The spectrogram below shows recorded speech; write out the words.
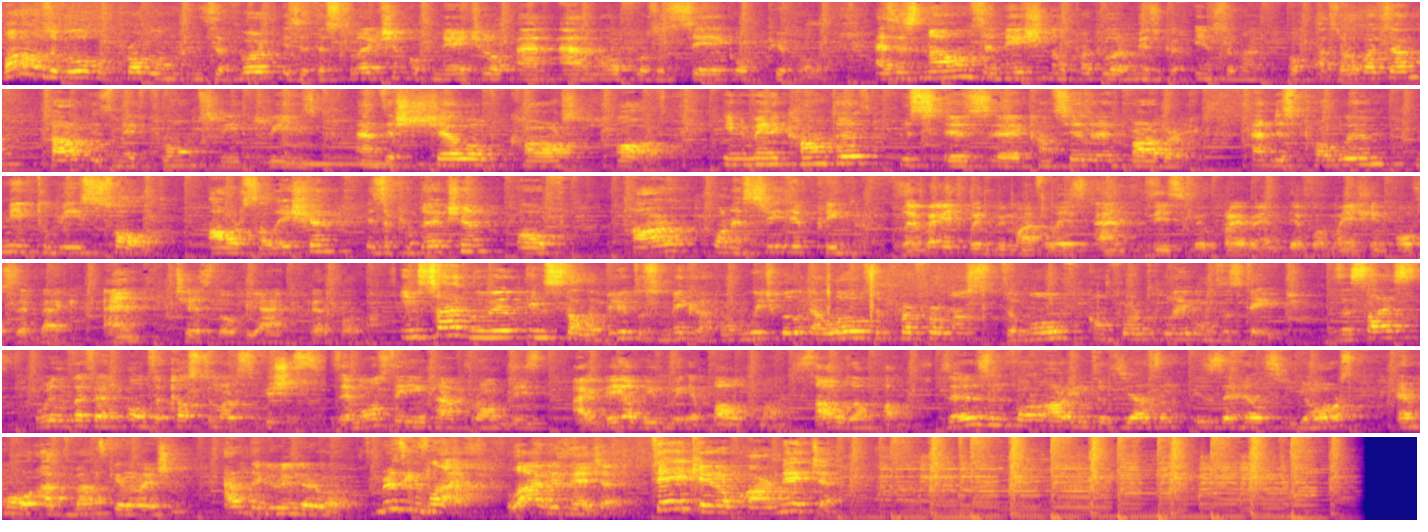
One of the global problems in the world is the destruction of natural and animal for the sake of people. As is known, the national popular musical instrument of Azerbaijan, tar is made from three trees and the shell of cars hard. In many countries, this is uh, considered barbaric and this problem need to be solved. Our solution is the production of tar on a 3D printer. The weight will be much less and this will prevent deformation of the back and chest of young performers. Inside we will install a Bluetooth microphone which will allow the performers to move comfortably on the stage. The size will depend on the customer's wishes. The monthly income from this idea will be about 1000 pounds. The reason for our enthusiasm is the healthy yours, a more advanced generation, and the greener world. Music is life! Life is nature. Take care of our nature.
